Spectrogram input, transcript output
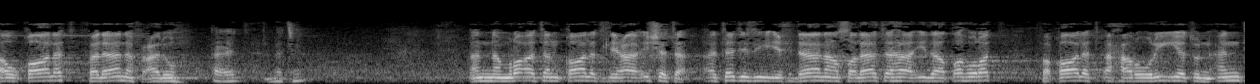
أو قالت فلا نفعله. أعد أن امرأة قالت لعائشة أتجزي إحدانا صلاتها إذا طهرت؟ فقالت أحرورية أنت؟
